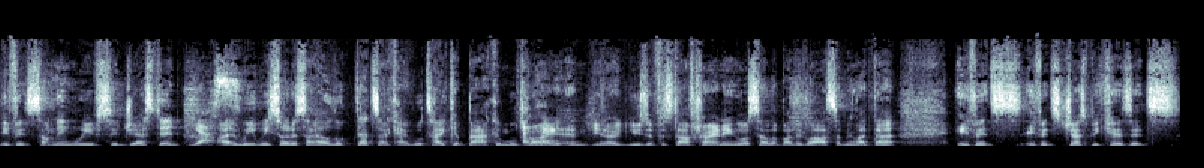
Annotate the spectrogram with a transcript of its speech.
if it's something we've suggested, Yes. I, we, we sort of say, "Oh, look, that's okay. We'll take it back and we'll try Okay. and you know use it for staff training or sell it by the glass, something like that." If it's if it's just because it's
